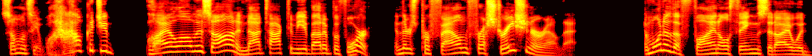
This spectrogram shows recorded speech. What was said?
someone say, well, how could you pile all this on and not talk to me about it before? And there's profound frustration around that. And one of the final things that I would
